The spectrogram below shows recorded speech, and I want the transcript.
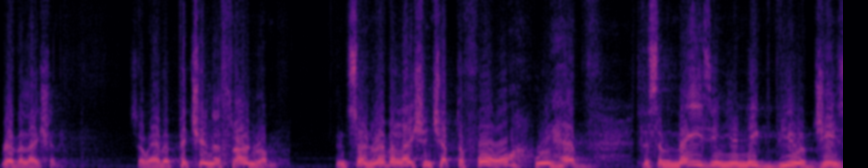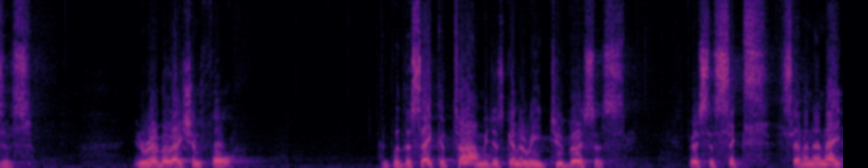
Revelation. So we have a picture in the throne room. And so in Revelation chapter 4, we have this amazing, unique view of Jesus in Revelation 4. And for the sake of time, we're just going to read two verses verses 6, 7, and 8.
